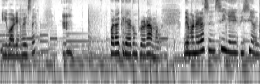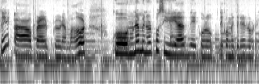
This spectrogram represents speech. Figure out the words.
y varias veces para crear un programa de manera sencilla y eficiente ah, para el programador con una menor posibilidad de cometer errores.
